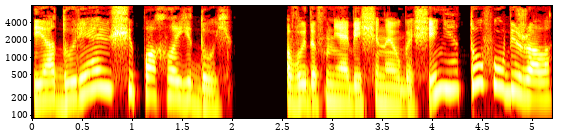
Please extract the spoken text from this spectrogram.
и одуряюще пахло едой. Выдав мне обещанное угощение, Тофу убежала.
